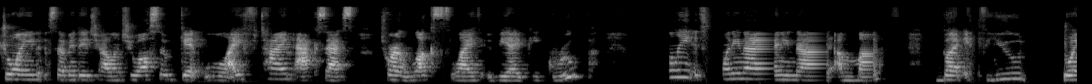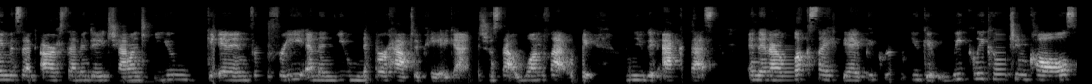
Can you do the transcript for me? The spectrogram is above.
join the seven day challenge, you also get lifetime access to our Lux Life VIP group. It's $29.99 a month. But if you join the our seven day challenge, you get in for free and then you never have to pay again. It's just that one flat rate and you get access. And in our Lux VIP group, you get weekly coaching calls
